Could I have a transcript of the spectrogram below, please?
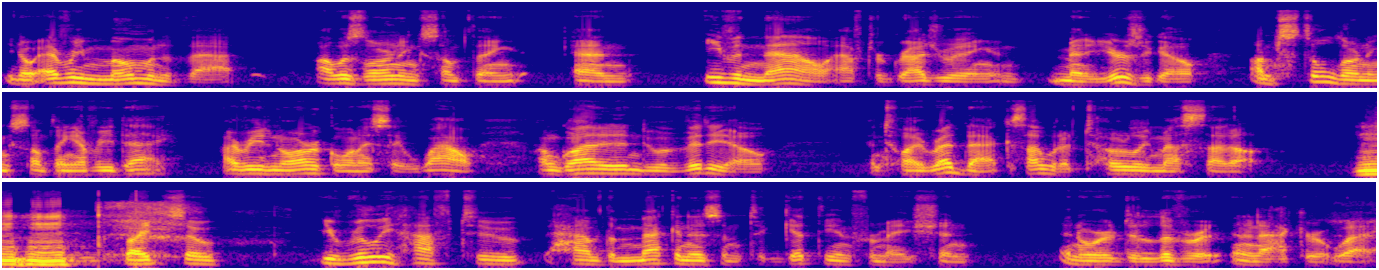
you know, every moment of that I was learning something, and even now, after graduating many years ago, I'm still learning something every day. I read an article and I say, wow, I'm glad I didn't do a video until I read that because I would have totally messed that up. Mm-hmm. Right? So you really have to have the mechanism to get the information in order to deliver it in an accurate way.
